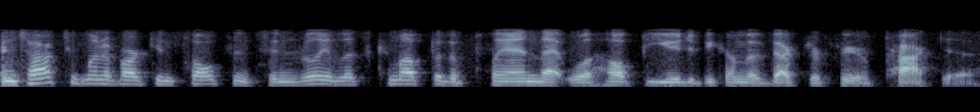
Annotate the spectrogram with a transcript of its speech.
and talk to one of our consultants and really let's come up with a plan that will help you to become a vector for your practice.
